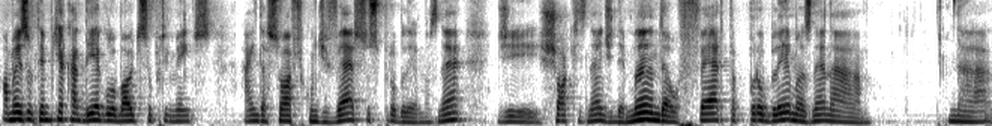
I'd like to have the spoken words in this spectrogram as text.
ao mesmo tempo que a cadeia global de suprimentos ainda sofre com diversos problemas, né? De choques né? de demanda, oferta, problemas né? na, na,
